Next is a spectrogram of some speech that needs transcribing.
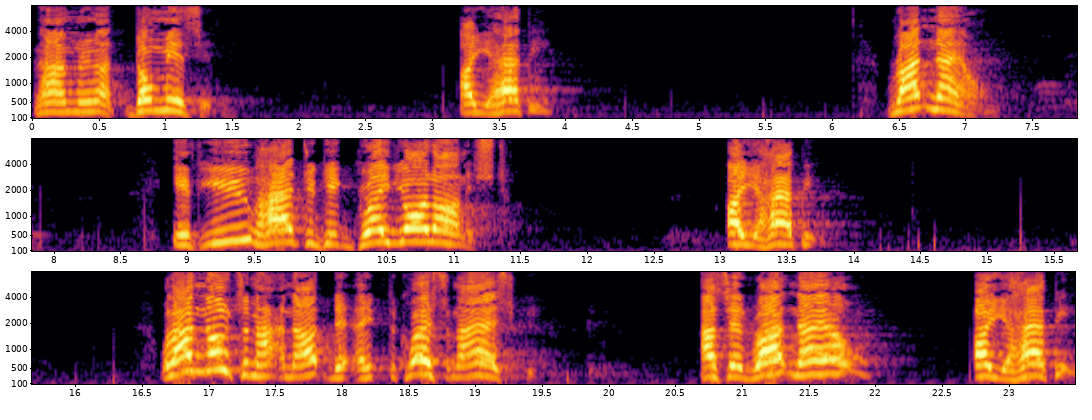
And I'm not, don't miss it. Are you happy? Right now, if you had to get graveyard honest, are you happy? Well, I know some. Not the question I asked you. I said, right now, are you happy?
